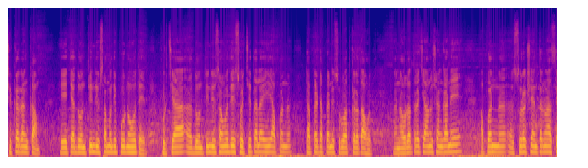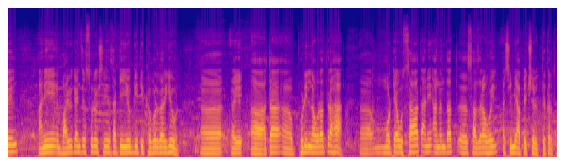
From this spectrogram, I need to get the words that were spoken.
शिखर रंगकाम हे त्या दोन तीन दिवसामध्ये पूर्ण होत आहेत. पुढच्या दोन तीन दिवसामध्ये स्वच्छतेलाही आपण टप्प्याटप्प्याने सुरुवात करत आहोत. नवरात्राच्या अनुषंगाने आपण सुरक्षा यंत्रणा असेल आणि भाविकांच्या सुरक्षेसाठी योग्य ती खबरदारी घेऊन आता पुढील नवरात्र हा मोठ्या उत्साहात आणि आनंदात साजरा होईल अशी मी अपेक्षा व्यक्त करतो.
